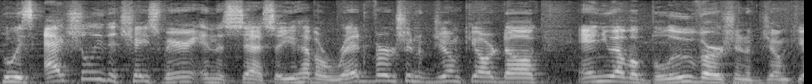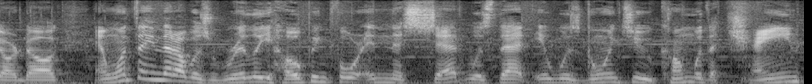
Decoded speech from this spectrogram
who is actually the Chase variant in the set. So you have a red version of Junkyard Dog, and you have a blue version of Junkyard Dog. And one thing that I was really hoping for in this set was that it was going to come with a chain,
